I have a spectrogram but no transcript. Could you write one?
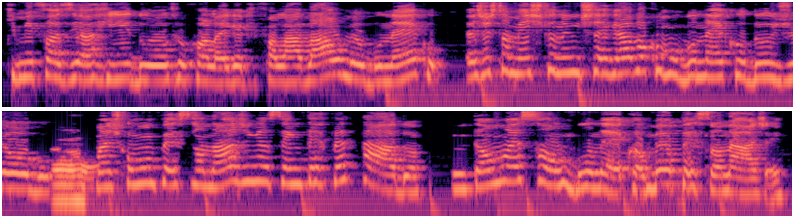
que me fazia rir do outro colega que falava, ah, o meu boneco, é justamente que eu não enxergava como boneco do jogo, Aham. mas como um personagem a ser interpretado. Então, não é só um boneco, é o meu personagem.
